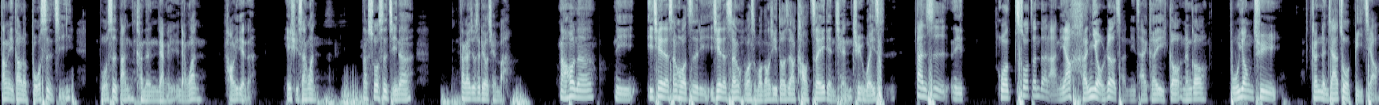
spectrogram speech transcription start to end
当你到了博士级、博士班，可能两个两万好一点的，也许三万。那硕士级呢，大概就是六千吧。然后呢，你。一切的生活自理，一切的生活，什么东西都是要靠这一点钱去维持。但是你，我说真的啦，你要很有热忱，你才可以够能够不用去跟人家做比较。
